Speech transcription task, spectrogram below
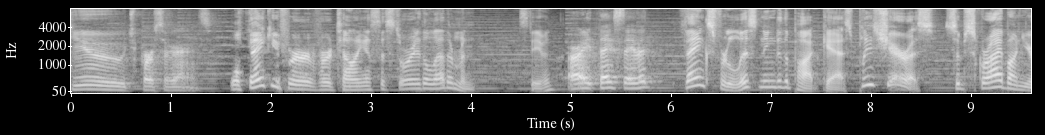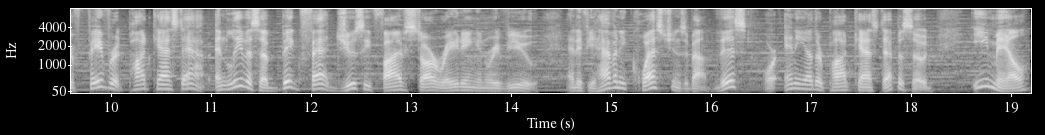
huge perseverance. Well, thank you for, for telling us the story of the Leatherman, Stephen. All right. Thanks, David. Thanks for listening to the podcast. Please share us, subscribe on your favorite podcast app, and leave us a big, fat, juicy five star rating and review. And if you have any questions about this or any other podcast episode, email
